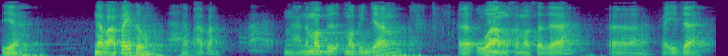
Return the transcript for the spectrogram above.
Iya. Nggak apa-apa itu. Nggak apa-apa. Nah, anda mau, mau pinjam uh, uang sama Ustazah uh, Faiza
